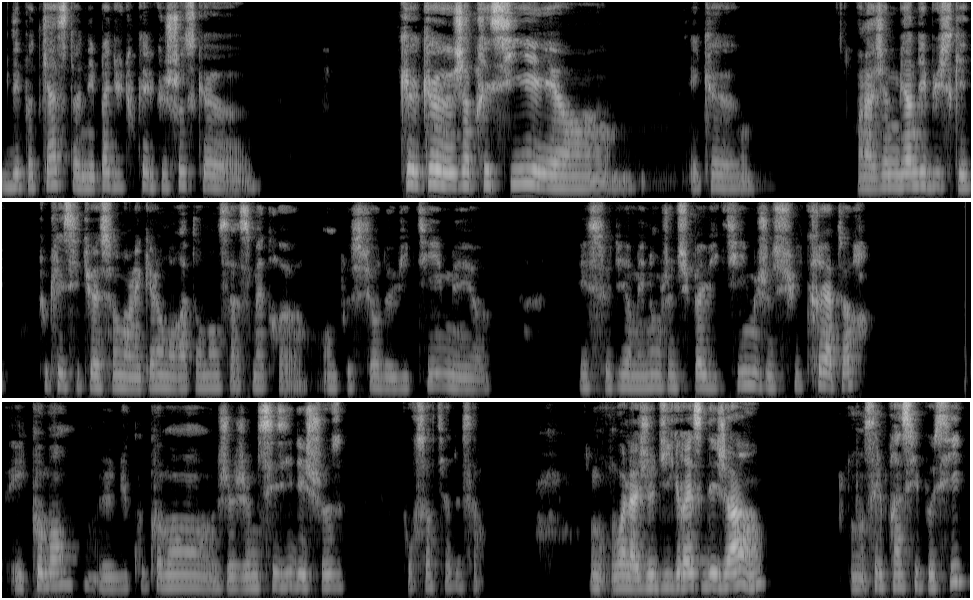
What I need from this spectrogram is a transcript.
des podcasts n'est pas du tout quelque chose que que, que j'apprécie et et que voilà j'aime bien débusquer toutes les situations dans lesquelles on aura tendance à se mettre euh, en posture de victime et, euh, et se dire mais non je ne suis pas victime, je suis créateur. Et comment, euh, du coup, comment je, je, me saisis des choses pour sortir de ça. Bon, voilà, je digresse déjà. Hein. C'est le principe aussi.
